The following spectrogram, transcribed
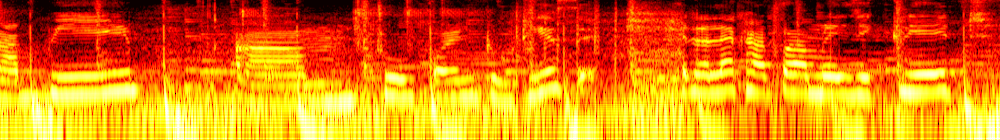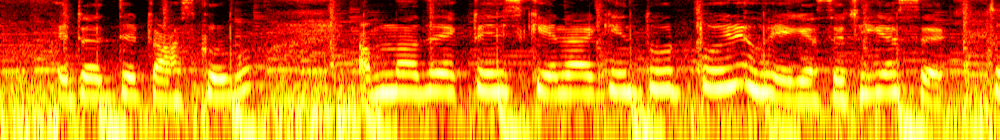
রাব্বি টু পয়েন্ট টু ঠিক আছে? এটা লেখার পর আমরা এই যে ক্রিয়েট এটাতে টাচ করব। আপনাদের একটা স্ক্যানার কিন্তু তৈরি হয়ে গেছে, ঠিক আছে? তো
